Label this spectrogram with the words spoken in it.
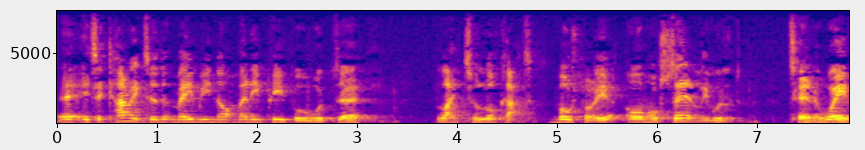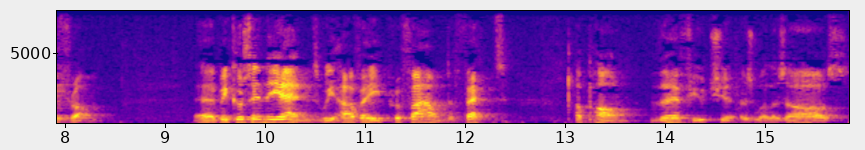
uh, it's a character that maybe not many people would uh, like to look at. Most probably, almost certainly, would turn away from. Uh, because in the end we have a profound effect upon their future as well as ours.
